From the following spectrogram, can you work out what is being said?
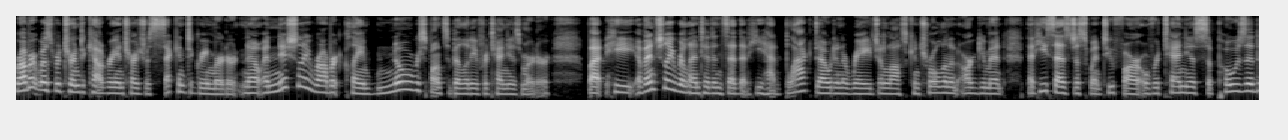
Robert was returned to Calgary and charged with second degree murder. Now, initially, Robert claimed no responsibility for Tanya's murder, but he eventually relented and said that he had blacked out in a rage and lost control in an argument that he says just went too far over Tanya's supposed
